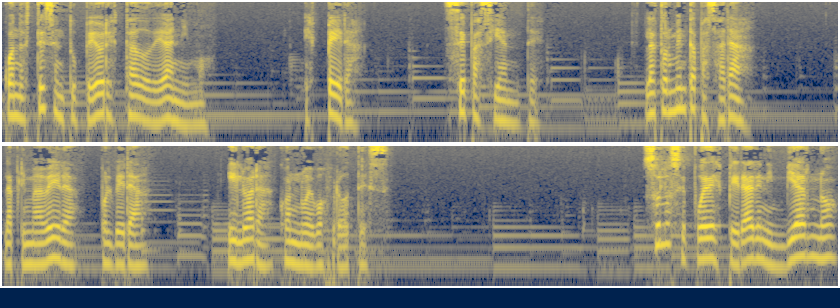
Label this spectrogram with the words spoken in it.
cuando estés en tu peor estado de ánimo. Espera, sé paciente. La tormenta pasará, la primavera volverá y lo hará con nuevos brotes. Solo se puede esperar en invierno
